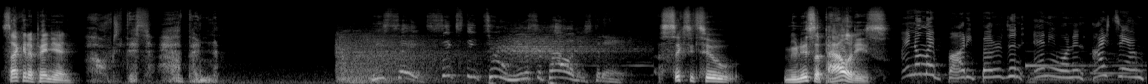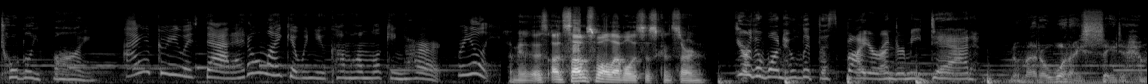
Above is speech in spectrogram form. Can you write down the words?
Second opinion. How did this happen? He saved 62 municipalities today. 62 municipalities. I know my body better than anyone, and I say I'm totally fine. I agree with Dad. I don't like it when you come home looking hurt. Really. I mean, on some small level, this is concern. You're the one who lit this fire under me, Dad. No matter what I say to him,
